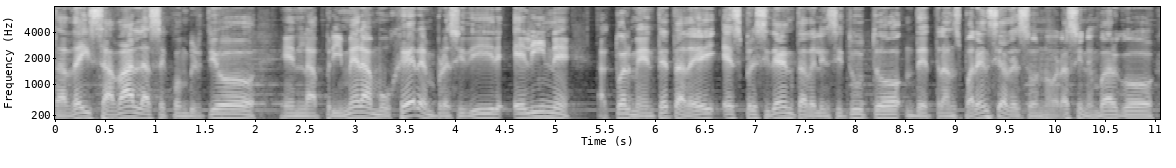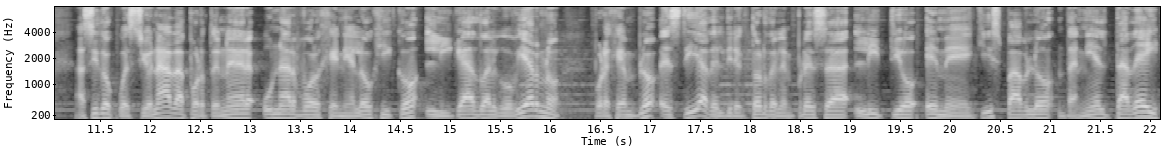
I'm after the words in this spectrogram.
Tadei Zavala se convirtió en la primera mujer en presidir el INE. Actualmente, Tadei es presidenta del Instituto de Transparencia de Sonora, sin embargo, ha sido cuestionada por tener un árbol genealógico ligado al gobierno. Por ejemplo, es tía del director de la empresa Litio MX, Pablo Daniel Tadei,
